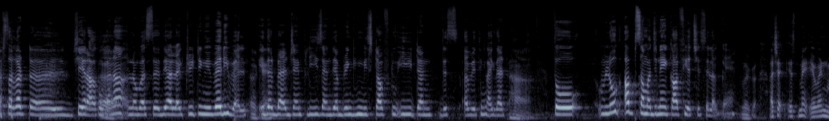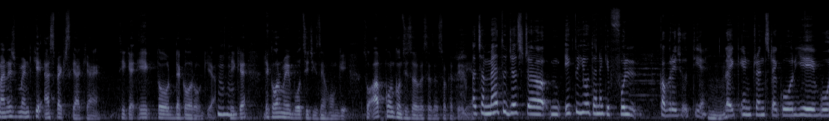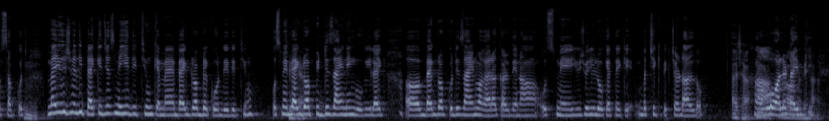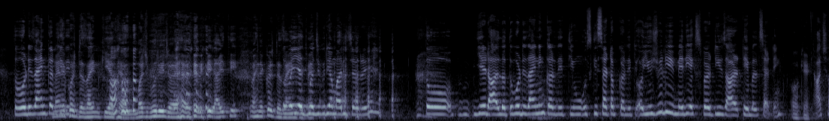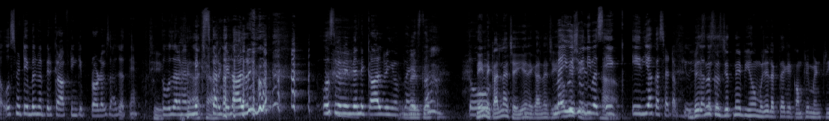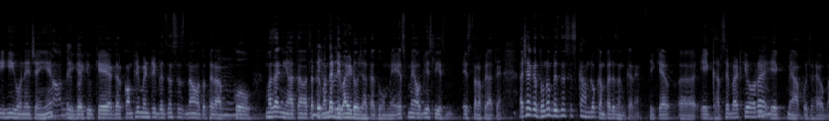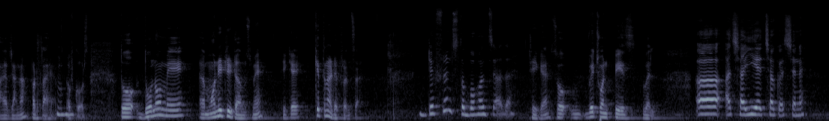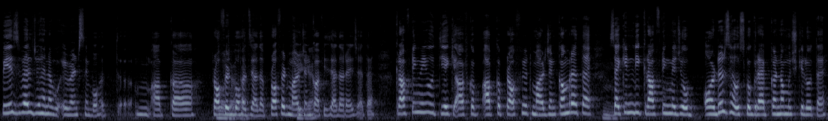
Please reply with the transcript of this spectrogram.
سگٹ شیر کا نا۔ نو بس they are like treating me very well ادھر بیٹھ جائیں please and they are bringing me stuff to eat and this everything like that تو لوگ اب سمجھنے کافی اچھے سے لگ گئے ہیں۔ اچھا اس میں ایونٹ مینجمنٹ کے اسپیکٹس کیا کیا ہیں؟ ٹھیک ہے ایک تو ڈیکور ہو گیا ٹھیک ہے۔ ڈیکور میں بھی بہت سی چیزیں ہوں گی۔ سو آپ کون کون سی سروسز اس وقت دے رہی ہیں؟ اچھا میں تو جسٹ ایک تو یہ ہوتا ہے نا کہ فل کوریج ہوتی ہے لائک انٹرنس ڈیکور یہ وہ سب کچھ۔ میں یوزولی پیکیجز میں یہ دیتی ہوں کہ میں بیک ڈراپ ڈیکور دے دیتی ہوں۔ اس میں بیک ڈراپ کی ڈیزائننگ ہوگی لائک بیک ڈراپ کو ڈیزائن وغیرہ کر دینا۔ اس میں یوزولی لوگ کہتے ہیں کہ بچے کی پکچر ڈال دو۔ اچھا ہاں, ہاں، وہ والا ٹائپ کی۔ ہاں۔ تو وہ ڈیزائن کر میں نے کچھ ڈیزائن کیا تھا مجبوری جو ہے آئی تھی۔ میں نے کچھ ڈیزائن مجبوری ہماری چل رہی ہے۔ تو یہ ڈال دو تو وہ ڈیزائننگ کر دیتی ہوں اس کی سیٹ اپ کر دیتی ہوں۔ اور یوزلی میری ایکسپرٹیز آر ٹیبل سیٹنگ اچھا اس میں ٹیبل میں پھر کرافٹنگ کے پروڈکٹس آ جاتے ہیں۔ تو وہ ذرا میں مکس اچھا۔ کر کے ڈال رہی ہوں۔ اس میں بھی میں نکال رہی ہوں اپنا نہیں نکالنا چاہیے نکالنا چاہیے۔ میں یوزلی بس ہاں۔ ایک ایریا کا سیٹ اپ بزنس جتنے بھی ہوں مجھے لگتا ہے کہ کمپلیمنٹری ہی ہونے چاہیے ٹھیک ہے؟ کیونکہ اگر کمپلیمنٹری بزنس نہ ہو تو پھر آپ کو مزہ نہیں آتا مطلب پھر بندہ ڈیوائڈ ہو جاتا ہے دو میں۔ اس میں آبویسلی اس طرف آتے ہیں۔ اچھا اگر دونوں بزنسز کا ہم لوگ کمپیریزن کریں ٹھیک ہے؟ ایک گھر سے بیٹھ کے ہو رہا ہے ایک میں آپ کو جو ہے وہ باہر جانا پڑتا ہے آف کورس تو دونوں میں مانیٹری ٹرمس میں ٹھیک ہے؟ کتنا ڈفرینس ہے؟ ڈفرینس تو بہت زیادہ ہے۔ ٹھیک ہے۔ So which one pays well اچھا یہ اچھا کوشچن ہے۔ پیز ویل جو ہے نا وہ ایونٹس میں بہت آپ کا پروفٹ بہت زیادہ پروفٹ مارجن کافی زیادہ رہ جاتا ہے۔ کرافٹنگ میں یہ ہوتی ہے کہ آپ کا آپ کا پروفٹ مارجن کم رہتا ہے۔ سیکنڈلی کرافٹنگ میں جو آرڈرز ہے اس کو گریب کرنا مشکل ہوتا ہے۔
